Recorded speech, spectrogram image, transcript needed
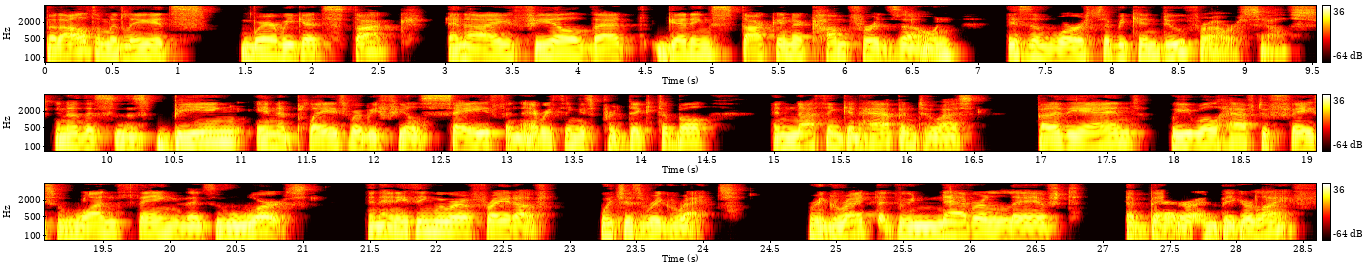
But ultimately it's where we get stuck. And I feel that getting stuck in a comfort zone is the worst that we can do for ourselves. You know, this, this being in a place where we feel safe and everything is predictable and nothing can happen to us. But at the end, we will have to face one thing that's worse than anything we were afraid of, which is regret. Regret that we never lived a better and bigger life.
